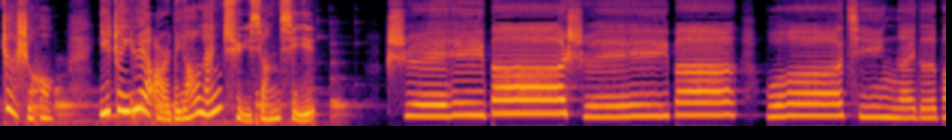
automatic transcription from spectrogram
这时候，一阵悦耳的摇篮曲响起。睡吧，睡吧，我亲爱的宝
